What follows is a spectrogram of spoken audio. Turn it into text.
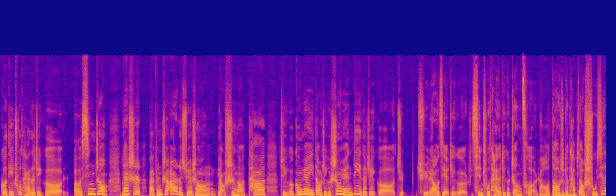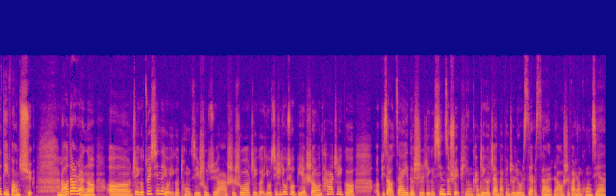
各地出台的这个呃新政，但是百分之二的学生表示呢，他这个更愿意到这个生源地的这个就。去了解这个新出台的这个政策，然后到这个他比较熟悉的地方去。然后当然呢，呃，这个最新的有一个统计数据啊，是说这个尤其是优秀毕业生，他这个呃比较在意的是这个薪资水平，看这个占百分之六十四点三，然后是发展空间，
